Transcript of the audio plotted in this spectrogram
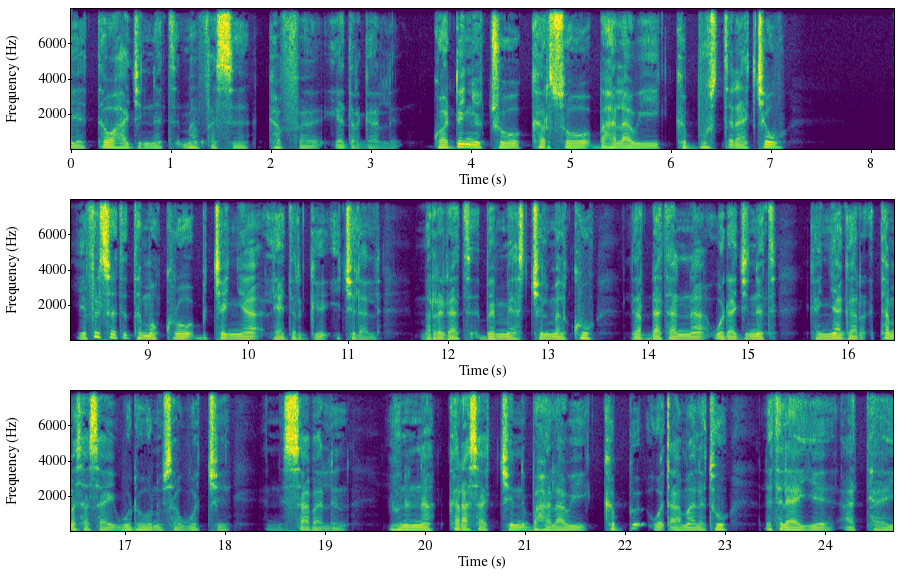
የተዋሃጅነት መንፈስ ከፍ ያደርጋል። ጓደኞቹ ከእርሶ ባህላዊ ክብ ውስጥ ናቸው። የፍልሰት ተሞክሮ ብቸኛ ሊያደርግ ይችላል። መረዳት በሚያስችል መልኩ ለእርዳታና ወዳጅነት ከእኛ ጋር ተመሳሳይ ወደሆኑ ሰዎች እንሳባለን። ይሁንና ከራሳችን ባህላዊ ክብ ወጣ ማለቱ ለተለያየ አተያይ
